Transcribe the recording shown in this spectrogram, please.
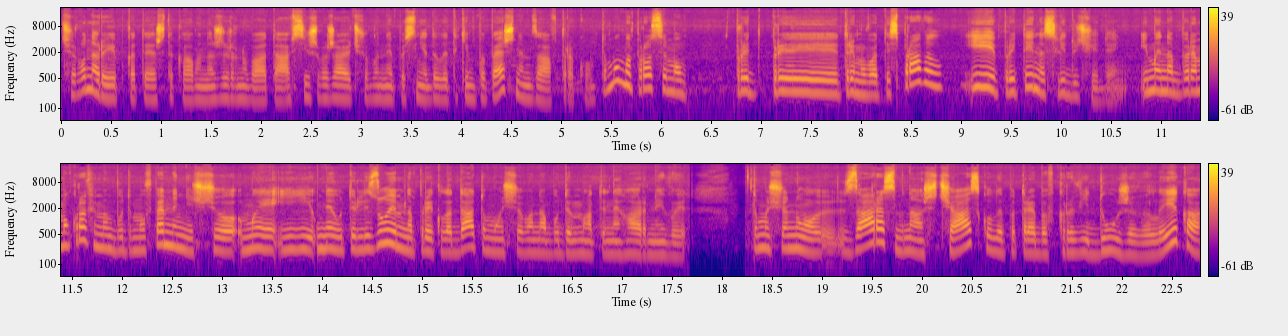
Червона рибка теж така, вона жирнувата. А всі ж вважають, що вони поснідали таким пепешним завтраком. Тому ми просимо притримуватись правил і прийти на слідучий день. І ми наберемо кров, і ми будемо впевнені, що ми її не утилізуємо, наприклад, да, тому що вона буде мати негарний вид. Тому що ну зараз в наш час, коли потреба в крові дуже велика,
